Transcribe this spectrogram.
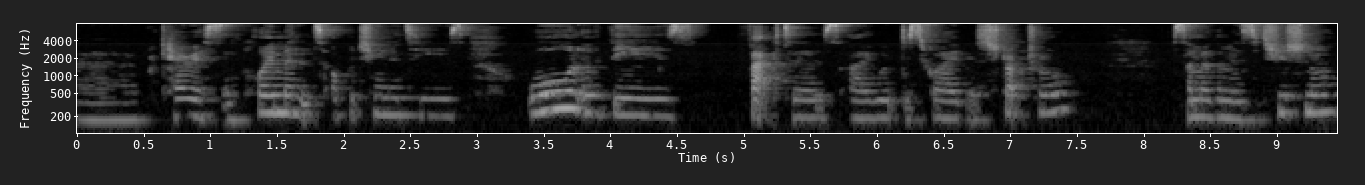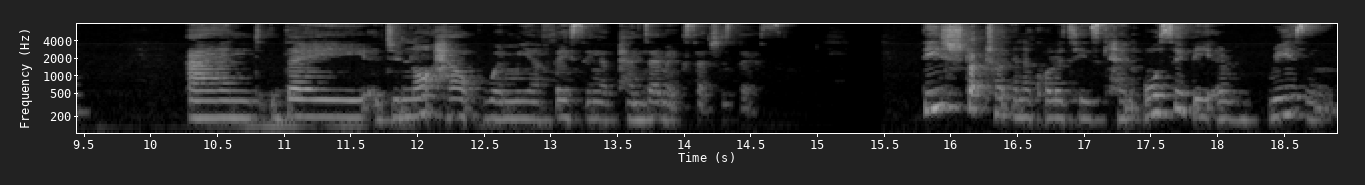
uh, precarious employment opportunities. All of these factors I would describe as structural, some of them institutional, and they do not help when we are facing a pandemic such as this. These structural inequalities can also be a reason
